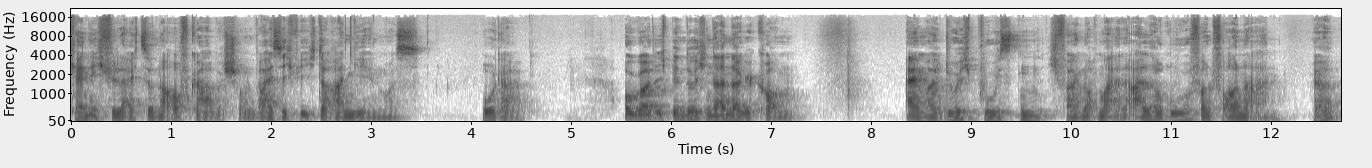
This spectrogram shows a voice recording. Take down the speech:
kenne ich vielleicht so eine Aufgabe schon? Weiß ich, wie ich da rangehen muss? Oder, oh Gott, ich bin durcheinander gekommen. Einmal durchpusten, ich fange nochmal in aller Ruhe von vorne an. Ja?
